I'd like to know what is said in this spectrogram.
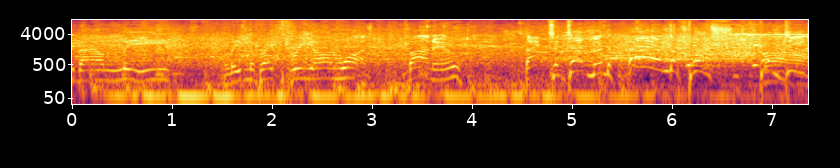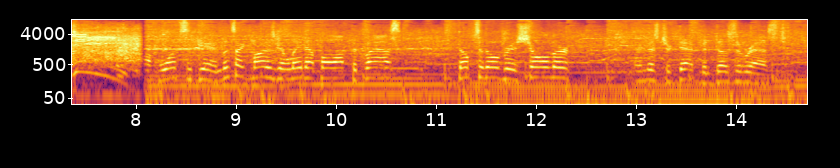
rebound Lee. Leading the break three on one. Manu back to Dedmon and the flush from DD. Ah. Once again, looks like Manu's going to lay that ball off the glass, dumps it over his shoulder, and Mr. Dedmon does the rest.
